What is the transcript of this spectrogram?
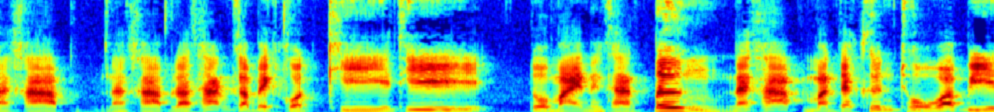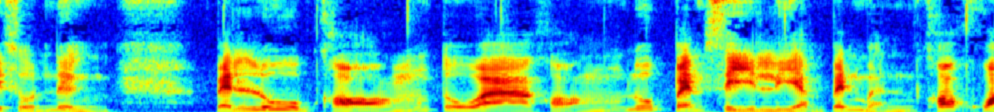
นะครับนะครับ แล้วท่านก็ไปกดคีย์ที่ตัวไม้หนึ่งครั้งตึ้งนะครับ มันจะขึ้นโชว์ว่า B01 เป็นรูปของตัวของรูปเป็นสี่เหลี่ยมเป็นเหมือนข้อคว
